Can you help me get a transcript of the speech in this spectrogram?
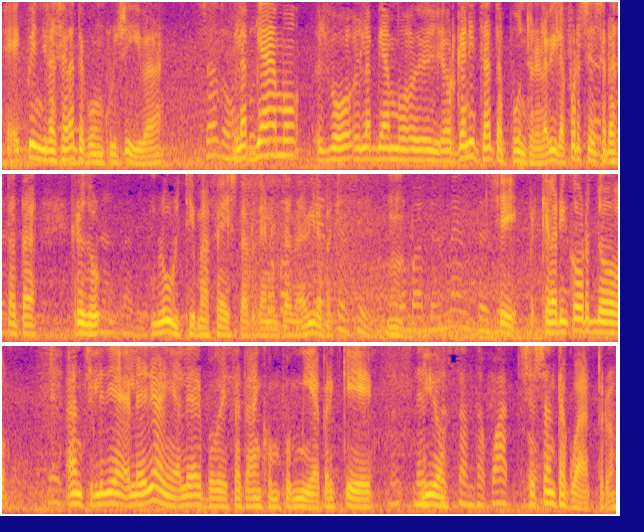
e quindi la serata conclusiva l'abbiamo, l'abbiamo eh, organizzata appunto nella villa, forse sarà stata, credo, l'ultima festa organizzata nella villa. Perché, sì, mm. probabilmente sì. sì. perché la ricordo, anzi l'idea, l'idea all'epoca è stata anche un po' mia, perché Nel io... 64? 64,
